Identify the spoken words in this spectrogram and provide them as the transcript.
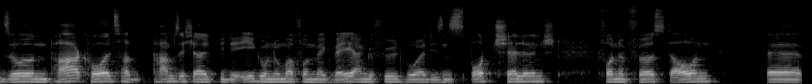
so ein paar Calls hat, haben sich halt wie eine Ego-Nummer von McVay angefühlt, wo er diesen Spot challenged von einem First Down. Äh,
